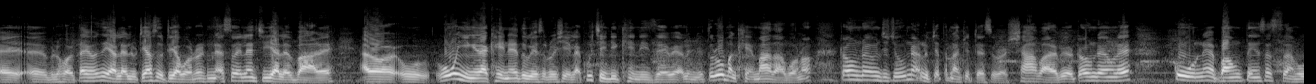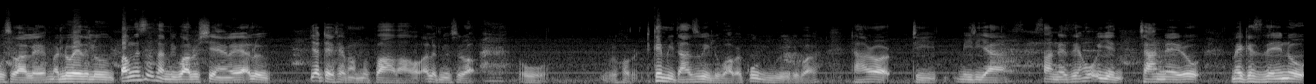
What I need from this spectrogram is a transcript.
အဲအဲဘယ်လိုခေါ်တိုင်ဝမ်စင်ရလဲအဲ့လိုတယောက်ဆိုတယောက်ပေါ့နော်နည်းနည်းအစွဲလန်းကြီးရလဲပါတယ်အဲ့တော့ဟိုဟိုးရင်ကခင်နေသူတွေဆိုလို့ရှိရင်လည်းအခုချိန်ထိခင်နေသေးပဲအဲ့လိုမျိုးသူတို့မခင်မတာပေါ့နော်တောင်းတုံဂျိုဂျိုနဲ့အဲ့လိုပြဿနာဖြစ်တယ်ဆိုတော့ရှားပါတယ်ပြီးတော့တောင်းတုံလည်းကိုနဲ့ပေါင်းသင်းဆက်ဆံဖို့ဆိုတာလည်းမလွယ်သလိုပေါင်းသင်းဆက်ဆံပြီးသွားလို့ရှိရင်လည်းအဲ့လိုပြတ်တဲ့ထဲမှာမပါပါဘူးအဲ့လိုမျိုးဆိုတော့ဟိုဘယ်လိုခေါ်လဲတကယ်မိသားစုတွေလိုပါပဲကိုယ့်လူတွေလိုပါပဲဒါကတော့ဒီမီဒီယာ စာနယ်ဇင်းဟိုအရင် channel တို့ magazine တို့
